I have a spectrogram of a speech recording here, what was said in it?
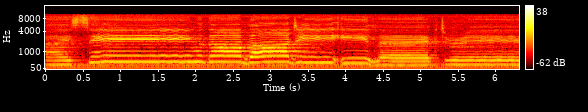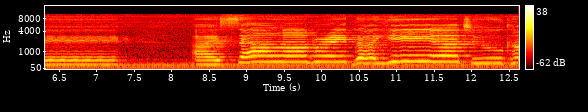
I sing the body electric. I celebrate the year to come.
